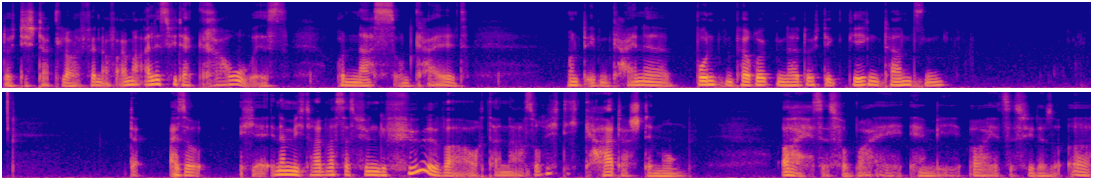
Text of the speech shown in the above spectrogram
durch die Stadt läuft, wenn auf einmal alles wieder grau ist und nass und kalt und eben keine bunten Perücken da durch die Gegend tanzen. Da, also ich erinnere mich daran, was das für ein Gefühl war auch danach, so richtig Katerstimmung. Oh, jetzt ist vorbei, irgendwie. Oh, jetzt ist wieder so, oh,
